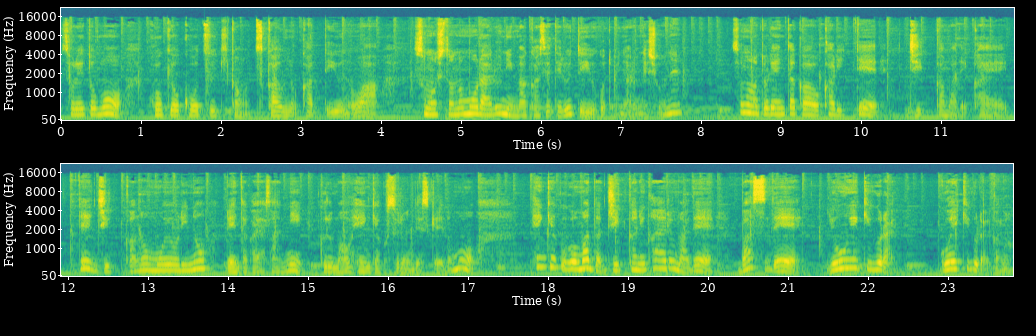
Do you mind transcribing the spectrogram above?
それとも公共交通機関を使うのかっていうのはその人のモラルに任せてるっていうことになるんでしょうね。その後レンタカーを借りて実家まで帰って実家の最寄りのレンタカー屋さんに車を返却するんですけれども返却後また実家に帰るまでバスで4駅ぐらい5駅ぐらいかな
